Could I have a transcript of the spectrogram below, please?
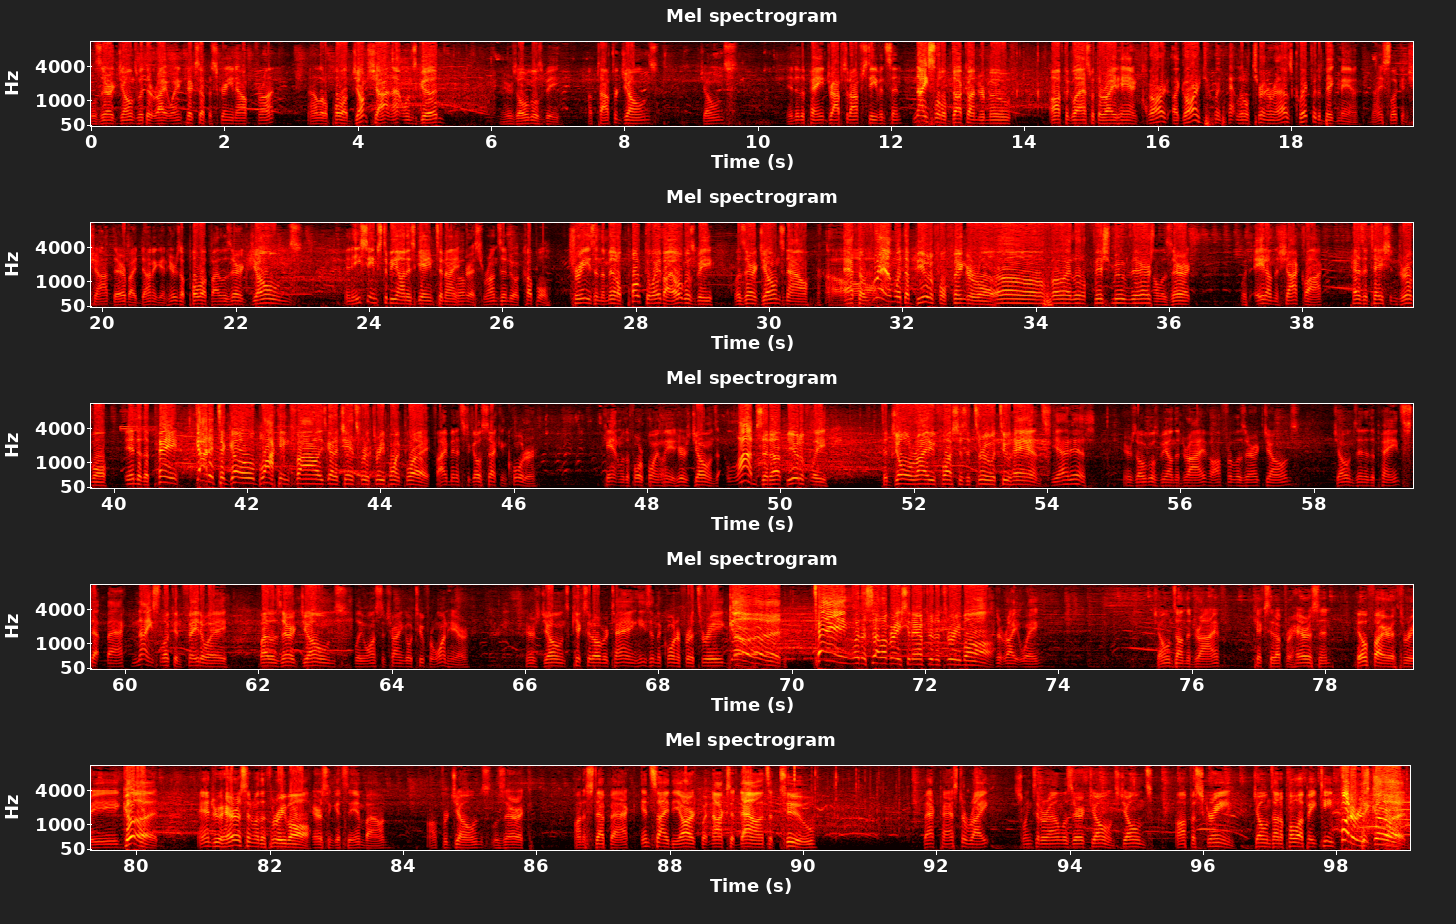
Lazeric Jones with it right wing, picks up a screen out front. Now a little pull up jump shot, and that one's good. Here's Oglesby up top for Jones. Jones into the paint, drops it off Stevenson. Nice little duck under move off the glass with the right hand. Guard, a guard doing that little turnaround. That was quick for the big man. Nice looking shot there by Dunnigan. Here's a pull up by Lazeric Jones. And he seems to be on his game tonight. Chris runs into a couple trees in the middle, poked away by Oglesby. Lazeric Jones now at the Oh. rim with a beautiful finger roll. Oh boy, little fish move there. Now Lazeric with eight on the shot clock. Hesitation dribble into the paint. Got it to go. Blocking foul. He's got a chance for a three point play. Five minutes to go, second quarter. Canton with a four point lead. Here's Jones. Lobs it up beautifully to Joel Wright, who flushes it through with two hands. Yeah, it is. Here's Oglesby on the drive. Off for Lazeric Jones. Jones into the paint. Step back. Nice looking fadeaway by Lazeric Jones. He wants to try and go two for one here. Here's Jones. Kicks it over Tang. He's in the corner for a three. Good! Tang with a celebration after the three ball. At right wing. Jones on the drive. Kicks it up for Harrison. He'll fire a three. Good! Andrew Harrison with a three ball. Harrison gets the inbound. Off for Jones. Lazeric on a step back. Inside the arc, but knocks it down. It's a two. Back pass to right. Swings it around Lazeric Jones. Jones off a screen. Jones on a pull up 18 footer is good.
